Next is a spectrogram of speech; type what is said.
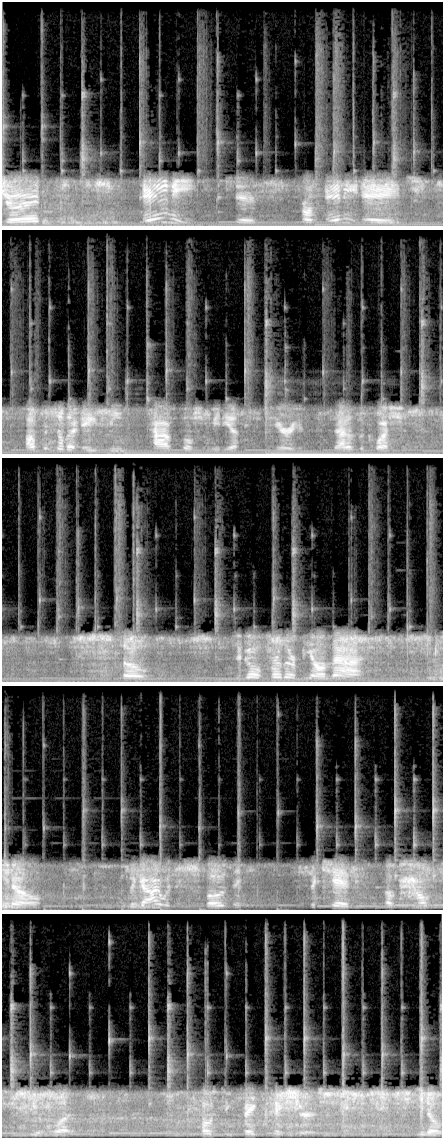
should any kid from any age up until they're 18 have social media? Period. That is the question. So, to go further beyond that, you know, the guy was exposing the kids of how easy it was posting fake pictures, you know,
